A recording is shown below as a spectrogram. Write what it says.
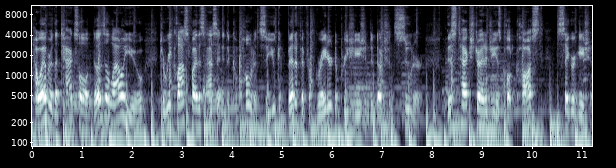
However, the tax law does allow you to reclassify this asset into components so you can benefit from greater depreciation deductions sooner. This tax strategy is called cost segregation.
